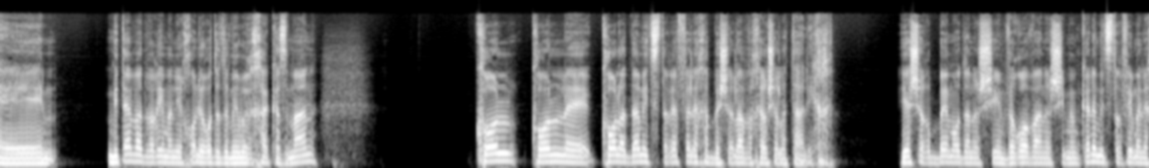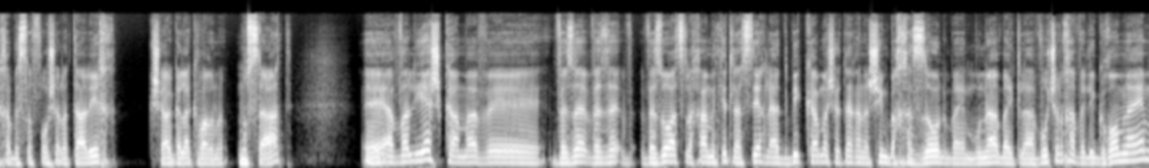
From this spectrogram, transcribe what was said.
אה, מטבע הדברים אני יכול לראות את זה ממרחק הזמן. כל, כל, אה, כל אדם מצטרף אליך בשלב אחר של התהליך. יש הרבה מאוד אנשים, ורוב האנשים הם כאלה מצטרפים אליך בסופו של התהליך, כשהעגלה כבר נוסעת. אה, אבל יש כמה, ו... וזה, וזה, וזו ההצלחה האמיתית, להצליח להדביק כמה שיותר אנשים בחזון, באמונה, בהתלהבות שלך, ולגרום להם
